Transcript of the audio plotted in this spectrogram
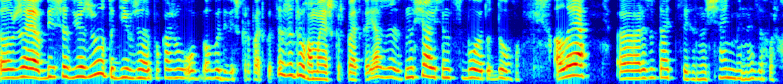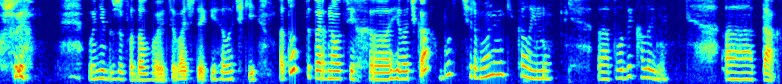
е, вже більше зв'яжу, тоді вже покажу обидві шкарпетки. Це вже друга моя шкарпетка. Я вже знущаюся над собою тут довго. Але е, результат цих знущань мене загорошує. Мені дуже подобається. Бачите, які гілочки. А тут тепер на оцих е, гілочках будуть червоненькі калини, е, плоди калини. Е, так.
